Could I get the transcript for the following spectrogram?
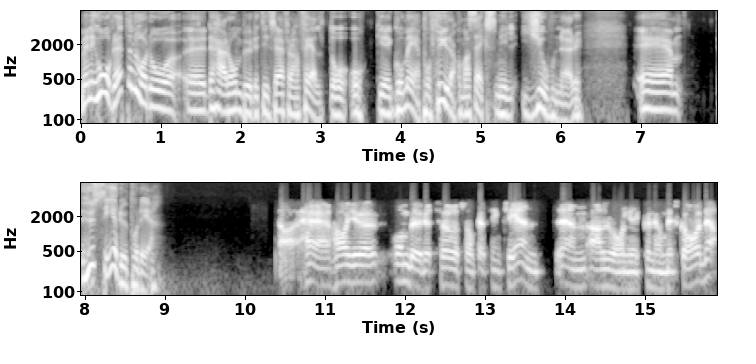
Men i hovrätten har då eh, det här ombudet i träfäran fällt och, och eh, går med på 4,6 miljoner. Eh, hur ser du på det? Ja, här har ju ombudet förorsakat sin klient en allvarlig ekonomisk skada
